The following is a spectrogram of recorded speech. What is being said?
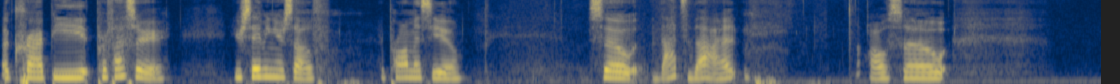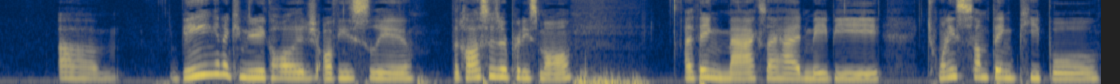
a crappy professor. You're saving yourself. I promise you. So that's that. Also, um, being in a community college, obviously, the classes are pretty small. I think max I had maybe 20 something people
